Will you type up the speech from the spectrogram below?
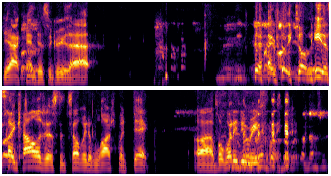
Yeah, I But- can't disagree with that. man. Like, I really you don't know, need a psychologist to tell me to wash my dick. Uh, but what did he do recently? imagine,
